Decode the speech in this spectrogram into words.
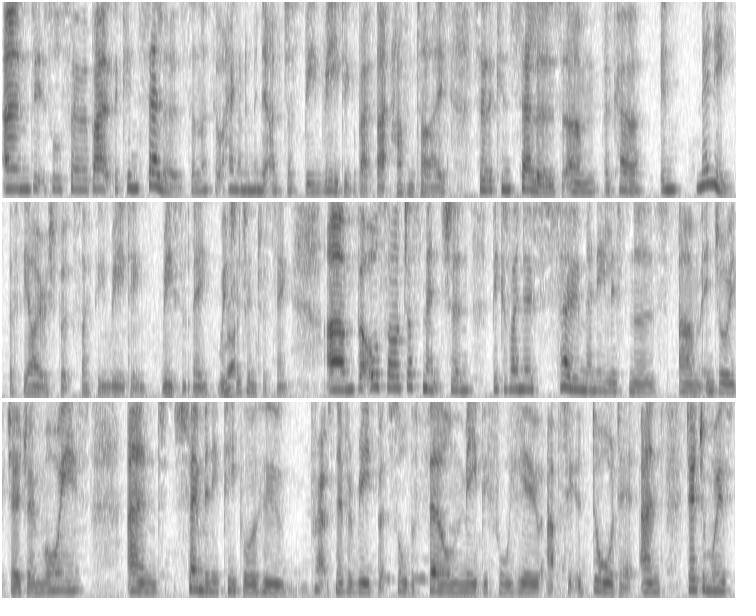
and it's also about the Kinsellas. And I thought, hang on a minute, I've just been reading about that, haven't I? So the Kinsellas um, occur in many of the Irish books I've been reading recently, which Right. is interesting. Um, but also, I'll just mention because I know so many listeners um, enjoyed Jojo Moyes, and so many people who perhaps never read but saw the film Me Before You absolutely adored it. And Jojo Moyes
